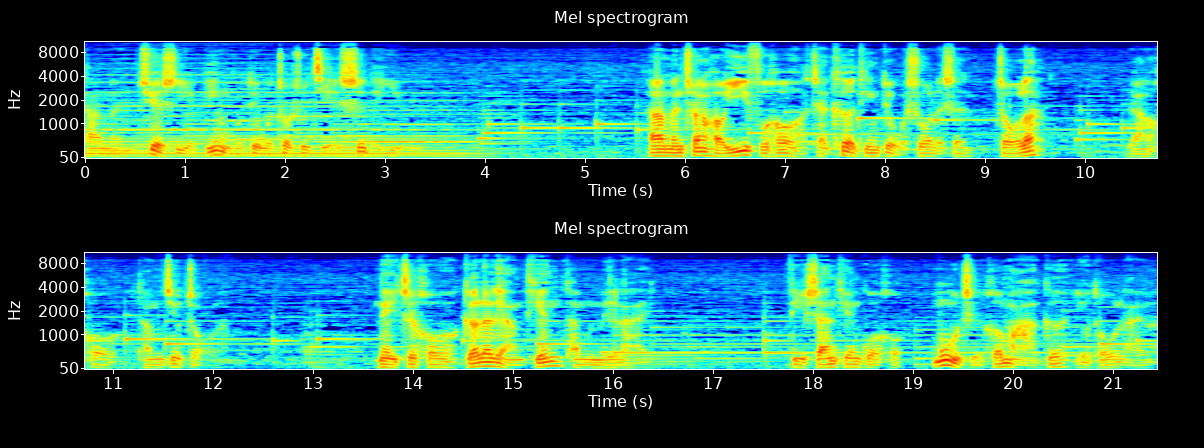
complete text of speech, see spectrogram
他们确实也并无对我做出解释的义务。他们穿好衣服后，在客厅对我说了声“走了”，然后他们就走了。那之后隔了两天，他们没来。第三天过后，木子和马哥又都来了，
